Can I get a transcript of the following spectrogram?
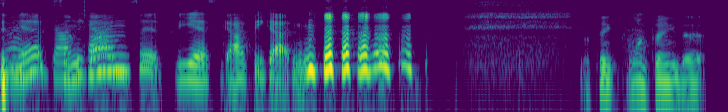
Right, Yep. God. Sometimes it. Yes, God be guiding. I think one thing that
